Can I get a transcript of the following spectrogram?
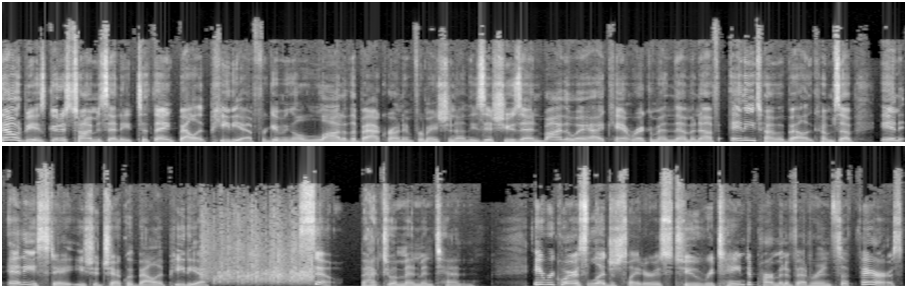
now would be as good a time as any to thank Ballotpedia for giving a lot of the background information on these issues. And by the way, I can't recommend them enough. Anytime a ballot comes up in any state, you should check with Ballotpedia. So, back to Amendment 10. It requires legislators to retain Department of Veterans Affairs,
